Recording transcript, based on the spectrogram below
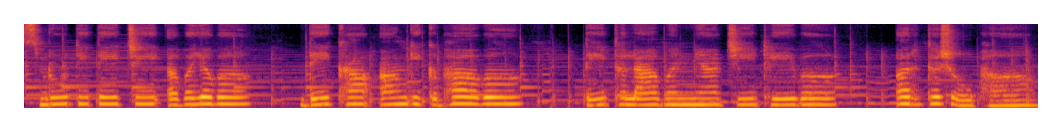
स्मृतितेची अवयव देखा आंगिक भाव तेथ लावण्याची ठेव अर्थशोभा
